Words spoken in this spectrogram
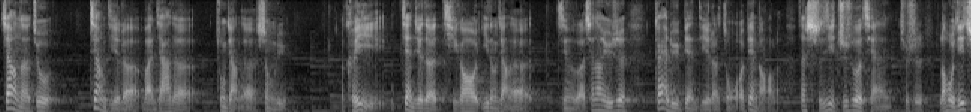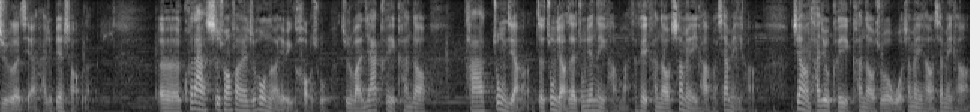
这样呢就降低了玩家的中奖的胜率，可以间接的提高一等奖的。金额相当于是概率变低了，总额变高了，但实际支出的钱就是老虎机支出的钱还是变少了。呃，扩大视窗范围之后呢，有一个好处就是玩家可以看到他中奖在中奖在中间那一行嘛，他可以看到上面一行和下面一行，这样他就可以看到说我上面一行下面一行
